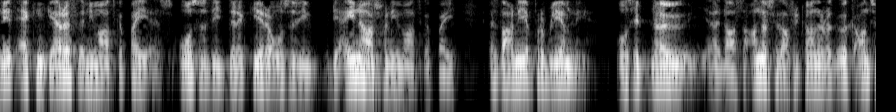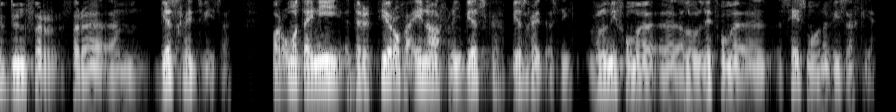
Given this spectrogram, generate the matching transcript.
net ek en Gareth in die maatskappy is. Ons is die direkteure, ons is die die eienaars van die maatskappy. Is daar nie 'n probleem nie. Ons het nou uh, daar's 'n ander Suid-Afrikaner wat ook aansoek doen vir vir 'n um, besigheidsvisa. Maar omdat hy nie 'n direkteur of 'n eienaar van die besigheid is nie, wil nie vir hom 'n uh, hulle wil net vir hom 'n 6 maande visa gee.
